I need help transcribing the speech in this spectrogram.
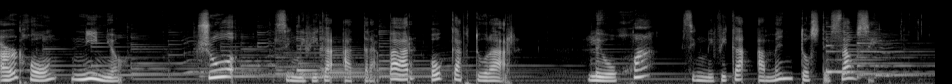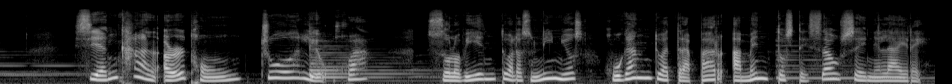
儿童, niño. 捉 significa atrapar o capturar. Liuhua significa amentos de sauce. Solo viendo a los niños jugando a atrapar amentos de sauce en el aire.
